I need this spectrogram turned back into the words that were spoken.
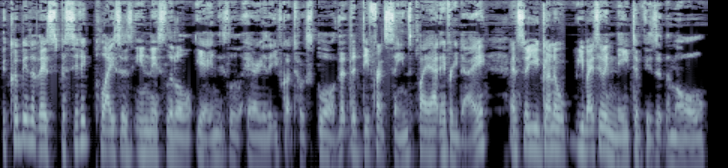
It could be that there's specific places in this little, yeah, in this little area that you've got to explore that the different scenes play out every day. And so you're to, you basically need to visit them all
